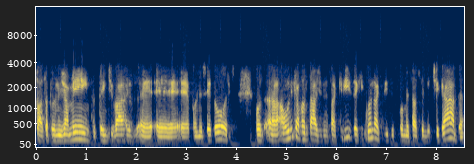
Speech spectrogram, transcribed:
Faça planejamento, tente vários é, é, é fornecedores. A única vantagem dessa crise é que quando a crise começar a ser mitigada,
